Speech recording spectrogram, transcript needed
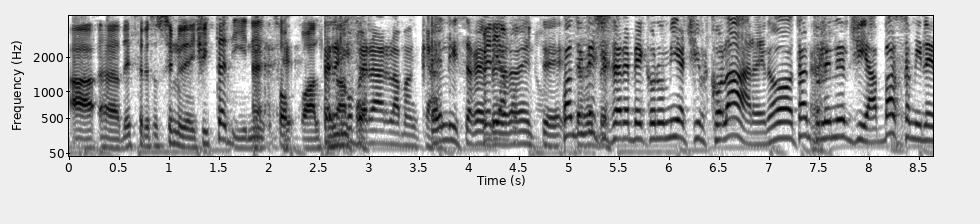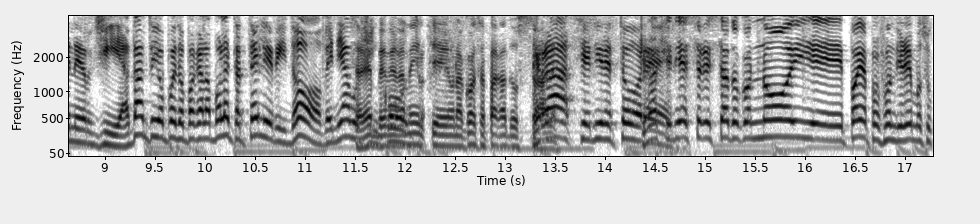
a, ad essere sostenuti dai cittadini eh, sotto eh, altre per recuperare la mancanza. E lì sarebbe Speriamo veramente. No. Quando sarebbe... invece sarebbe economia circolare, no? Tanto eh. l'energia, abbassami l'energia, tanto io poi devo pagare la bolletta, te li ridò, veniamoci sarebbe incontro. veramente una cosa paradossale. Grazie, direttore. Grazie di essere stato con noi e poi approfondiremo su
